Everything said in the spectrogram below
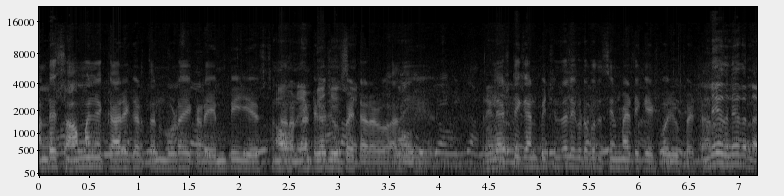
అంటే సామాన్య కార్యకర్తను కూడా ఇక్కడ ఎంపీ చేస్తున్నారు అన్నట్టుగా చూపెట్టారు. అది రియలిస్టిక్ అనిపించిందా? లేకుంటే కొద్దిగా సినిమాటిక్ ఎక్కువ చూపెట్టారు? లేదు లేదన్న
